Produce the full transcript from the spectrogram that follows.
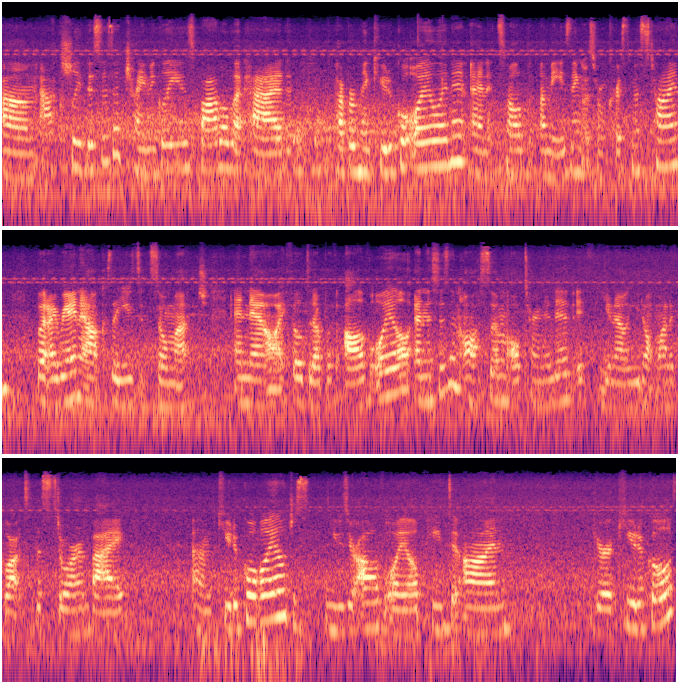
um, actually this is a China Glaze bottle that had peppermint cuticle oil in it and it smelled amazing. It was from Christmas time, but I ran out because I used it so much. And now I filled it up with olive oil and this is an awesome alternative if you know you don't want to go out to the store and buy um, cuticle oil. Just use your olive oil, paint it on, your cuticles.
